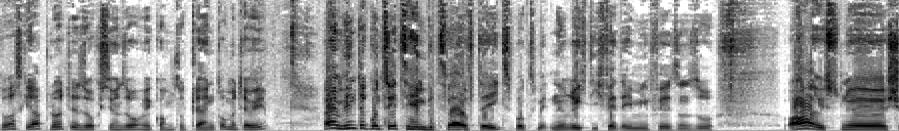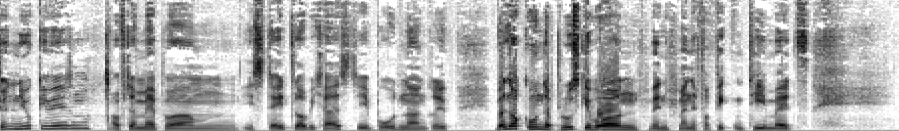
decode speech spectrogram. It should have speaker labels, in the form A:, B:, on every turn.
A: So was gehabt, Leute, so und so, wir kommen zum kleinen Commentary. Ah, Im Hintergrund seht ihr MP2 auf der Xbox mit einem richtig fett Aiming Face und so. Ah, ist eine schöne Nuke gewesen. Auf der Map ähm, Estate, glaube ich, heißt die. Bodenangriff. Wäre locker 100 plus geworden, wenn ich meine verfickten Teammates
